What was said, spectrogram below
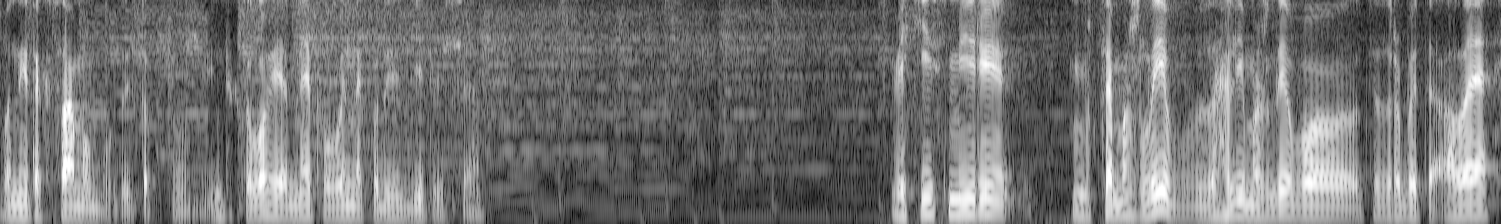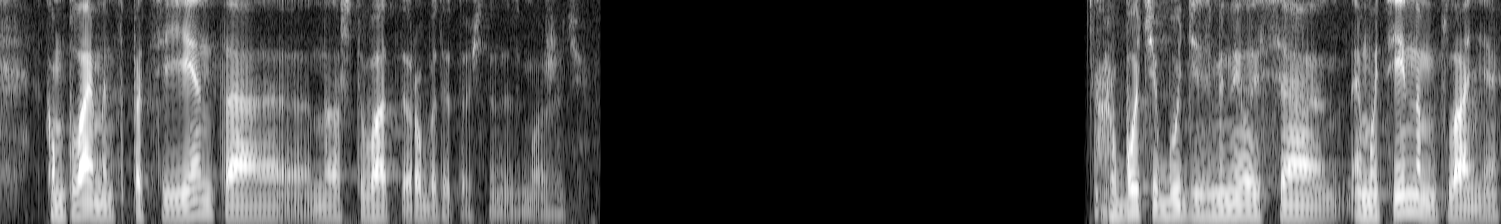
вони так само будуть. Тобто інфектологія не повинна кудись дітися. В якійсь мірі це можливо, взагалі можливо це зробити, але комплаймент з пацієнта налаштувати роботи точно не зможуть. Робочі будні змінилися в емоційному плані.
